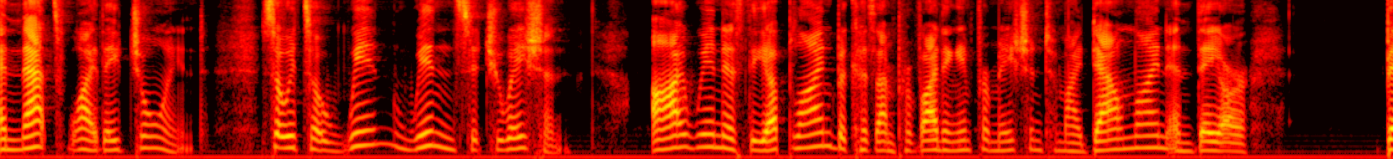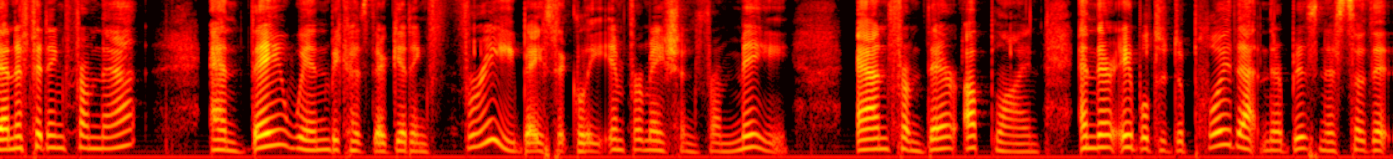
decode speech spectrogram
And that's why they joined. So it's a win win situation. I win as the upline because I'm providing information to my downline and they are benefiting from that. And they win because they're getting free, basically, information from me and from their upline. And they're able to deploy that in their business so that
